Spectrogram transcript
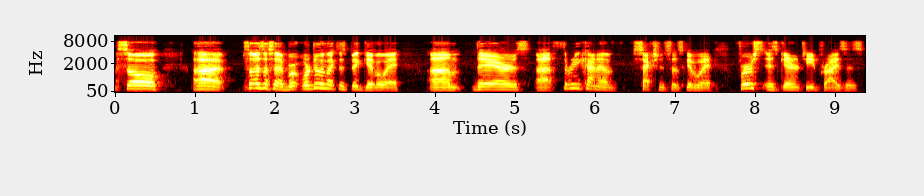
so, uh, so as I said, we're, we're doing like this big giveaway. Um, there's uh, three kind of sections to this giveaway. First is guaranteed prizes,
